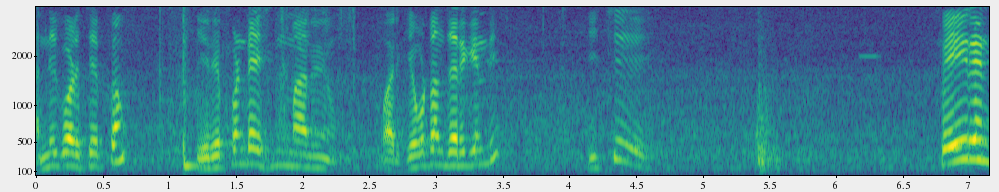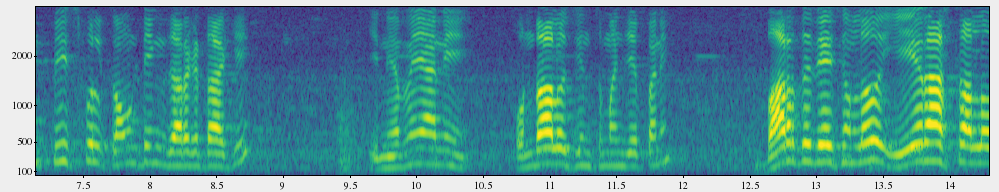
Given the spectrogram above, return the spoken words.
అన్నీ కూడా చెప్పాం. ఈ రికమెండేషన్ మరి వారికి ఇవ్వడం జరిగింది. ఇచ్చి ఫెయిర్ అండ్ పీస్ఫుల్ కౌంటింగ్ జరగటానికి ఈ నిర్ణయాన్ని పునరాలోచించమని చెప్పని భారతదేశంలో ఏ రాష్ట్రాల్లో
